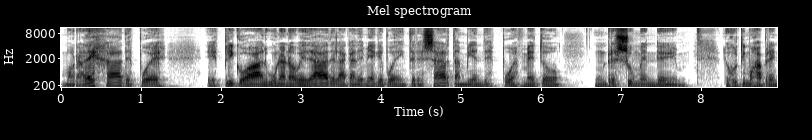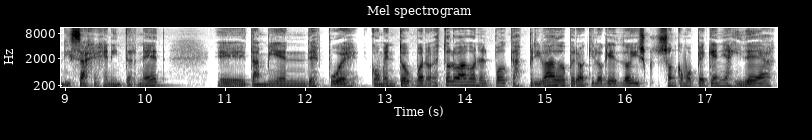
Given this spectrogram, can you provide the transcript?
moraleja, después explico alguna novedad de la academia que puede interesar, también después meto un resumen de los últimos aprendizajes en Internet. Eh, también después comento, bueno, esto lo hago en el podcast privado, pero aquí lo que doy son como pequeñas ideas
